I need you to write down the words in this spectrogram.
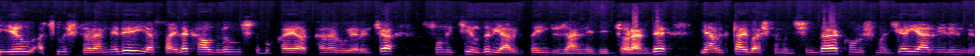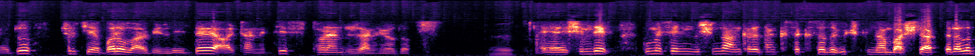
yıl açılış törenleri yasayla kaldırılmıştı. Bu kaya- karar uyarınca son iki yıldır Yargıtay'ın düzenlediği törende Yargıtay Başkanı dışında konuşmacıya yer verilmiyordu. Türkiye Barolar Birliği de alternatif tören düzenliyordu. Evet. Ee, şimdi bu meselenin dışında Ankara'dan kısa kısa da 3 günden başlığı aktaralım.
